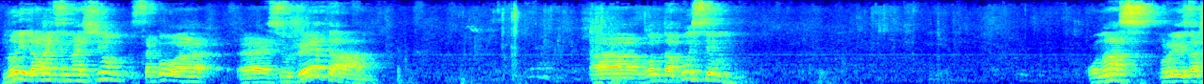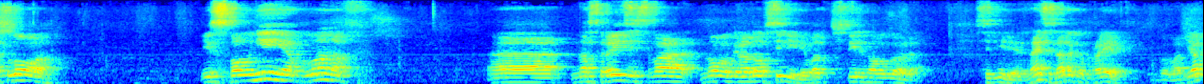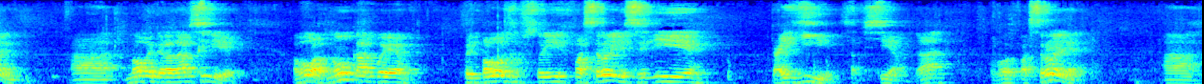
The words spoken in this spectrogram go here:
Ну и давайте начнем с такого э, сюжета. А, вот, допустим, у нас произошло исполнение планов э, на строительство новых городов Сибири. Вот четыре новых города Сибири. Знаете, да, такой проект был объявлен? Э, новые города в Сибири. Вот, ну, как бы, предположим, что их построили среди тайги совсем, да? Вот, построили. А,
